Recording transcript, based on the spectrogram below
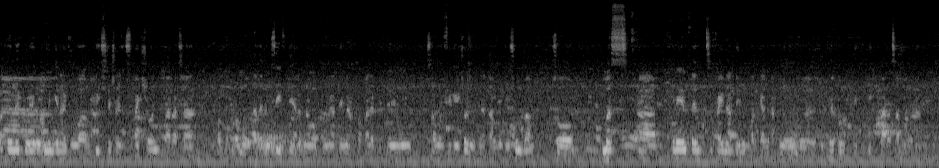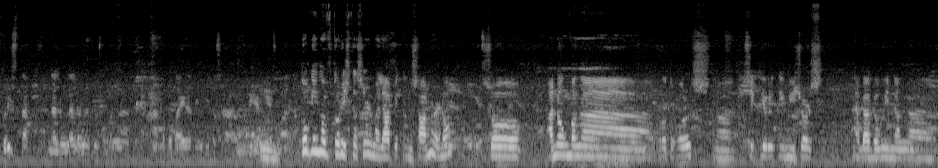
patuloy po yung aming ginagawa beach resort inspection para sa pagpapromote natin ng safety. Alam naman po natin na papalapit na yung summer vacation, yung tinatawag yung Sumba. So, mas uh, ina-intensify natin yung pagkantak ng mga ganitong activity para sa mga turista, lalong-lalo na dun sa mga uh, kababayan natin dito sa area. Mm. Talking of turista, sir, malapit ang summer, no? So, anong mga protocols na security measures na gagawin ng ah,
